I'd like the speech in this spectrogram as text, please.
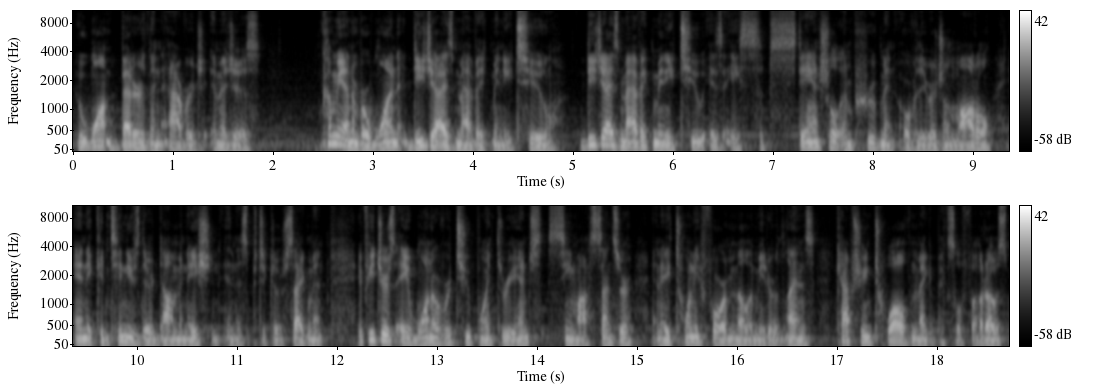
who want better than average images. Coming at number 1, DJI's Mavic Mini 2. DJI's Mavic Mini 2 is a substantial improvement over the original model, and it continues their domination in this particular segment. It features a 1 over 2.3 inch CMOS sensor and a 24 millimeter lens, capturing 12 megapixel photos.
